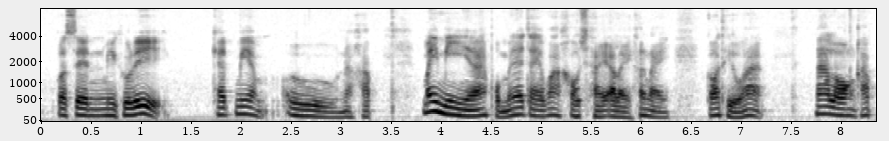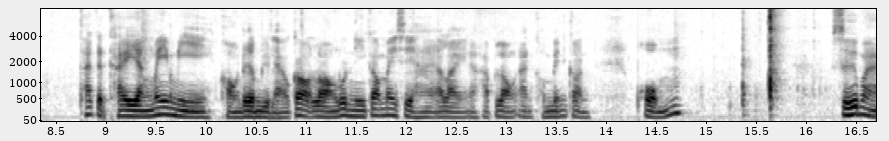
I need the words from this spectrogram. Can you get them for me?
0% Mercury แคดเมียมเออนะครับ ไม่มีนะ ผมไม่แน่ใจว่าเขาใช้อะไรข้างใน ก็ถือว่าน่าลองครับ ถ้าเกิดใครยังไม่มีของเดิมอยู่แล้ว ก็ลองรุ่นนี้ก็ไม่เสียหายอะไรนะครับ ลองอ่านคอมเมนต์ก่อน ผมซื้อมา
